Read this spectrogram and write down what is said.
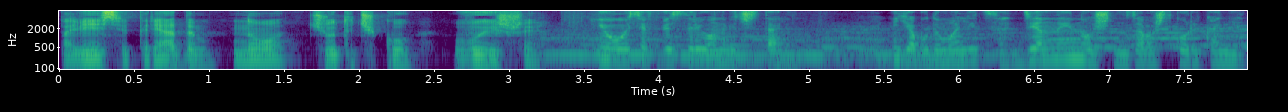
повесит рядом, но чуточку выше. Иосиф Виссарионович Сталин, я буду молиться денно и ночно за ваш скорый конец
